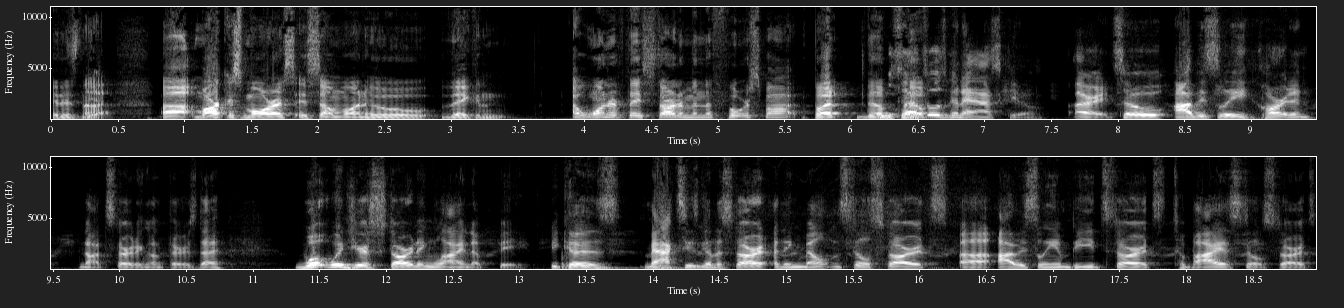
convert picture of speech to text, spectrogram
It is not. Uh, Marcus Morris is someone who they can. I wonder if they start him in the four spot, but the, So that's what I was going to ask you. All right. So obviously Harden not starting on Thursday. What would your starting lineup be? Because Maxey's going to start. I think Melton still starts. Uh, obviously Embiid starts. Tobias still starts.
